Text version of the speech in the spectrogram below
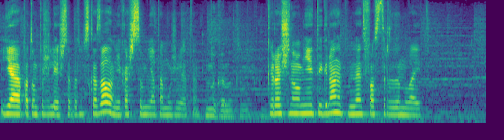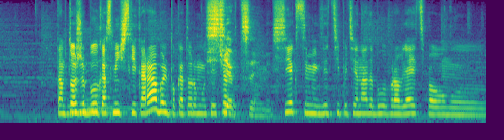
Я потом пожалею, что об этом сказала. Мне кажется, у меня там уже это. Ну-ка, ну-ка, ну-ка. Короче, но мне эта игра напоминает Faster Than Light. Там тоже был космический корабль, по которому тебе... Секциями. Секциями, где, типа, тебе надо было управлять, по-моему,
